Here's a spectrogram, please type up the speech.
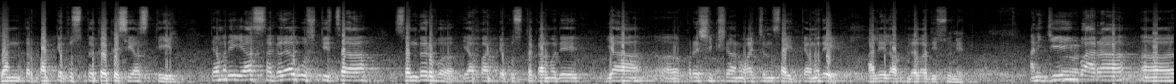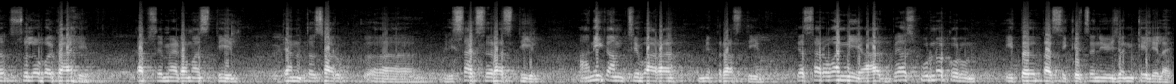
त्यानंतर पाठ्यपुस्तकं कशी असतील? त्यामध्ये या सगळ्या गोष्टीचा संदर्भ या पाठ्यपुस्तकामध्ये या प्रशिक्षण वाचन साहित्यामध्ये आलेला आपल्याला दिसून येतो. आणि जेही बारा सुलभक आहेत कापसे मॅडम असतील त्यानंतर शाहरुख अ, इसाक सर असतील अनेक आमचे बारा मित्र असतील त्या सर्वांनी अभ्यास पूर्ण करून इथं तासिकेचं नियोजन केलेलं आहे.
